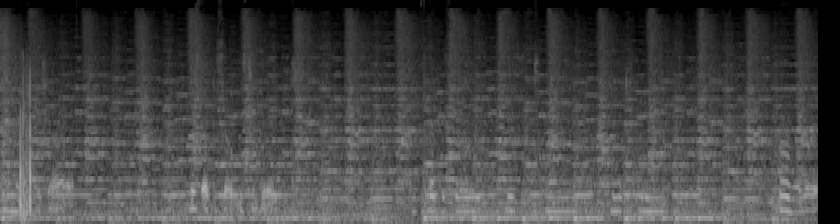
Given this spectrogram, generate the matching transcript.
Oh my. This episode was too good episode is Oh my god.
